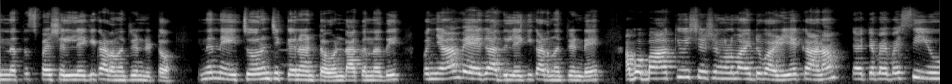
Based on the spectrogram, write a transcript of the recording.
ഇന്നത്തെ സ്പെഷ്യലിലേക്ക് കടന്നിട്ടുണ്ട് കേട്ടോ ഇന്ന് നെയ്ച്ചോറും ചിക്കനും കേട്ടോ ഉണ്ടാക്കുന്നത്. അപ്പൊ ഞാൻ വേഗം അതിലേക്ക് കടന്നിട്ടുണ്ട്. അപ്പൊ ബാക്കി വിശേഷങ്ങളുമായിട്ട് വഴിയെ കാണാം. Tata bye bye see you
